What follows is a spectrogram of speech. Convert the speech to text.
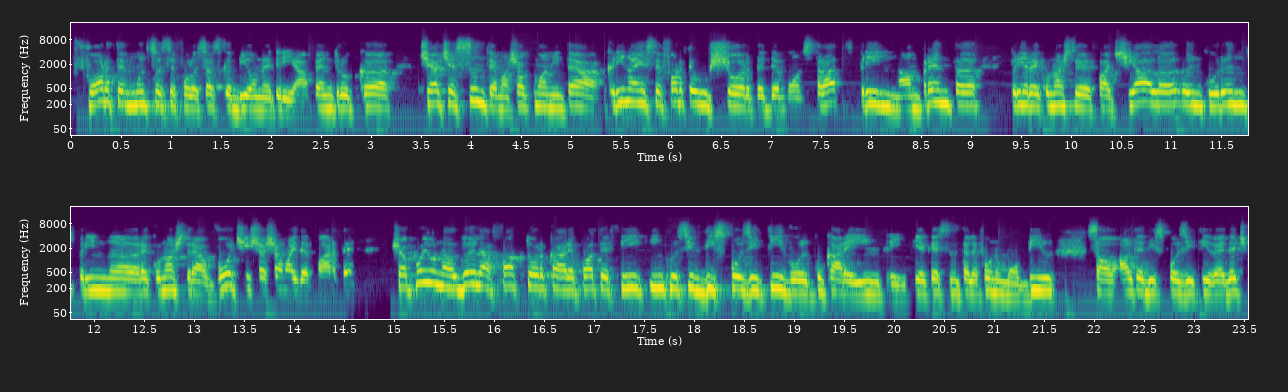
foarte mult să se folosească biometria, pentru că ceea ce suntem, așa cum amintea Crina, este foarte ușor de demonstrat prin amprentă, prin recunoaștere facială, în curând prin uh, recunoașterea vocii și așa mai departe. Și apoi un al doilea factor care poate fi inclusiv dispozitivul cu care intri, fie că este telefonul mobil sau alte dispozitive. Deci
